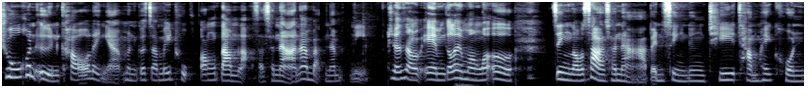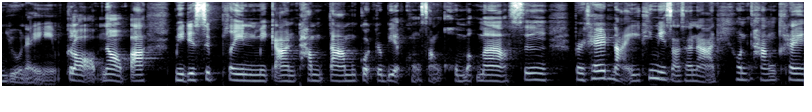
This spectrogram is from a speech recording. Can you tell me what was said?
ชู้คนอื่นเขาอะไรเงี้ยมันก็จะไม่ถูกต้องตามหลักศาสนานะแบบนั้นแบบนี้ฉะนั้นสำหรับเอมก็เลยมองว่าเออ จริงแล้วศาสนาเป็นสิ่งหนึ่งที่ทำให้คนอยู่ในกรอบเนาะปะมีดิสซิ p ลินมีการทำตามกฎระเบียบของสังคมมากๆ ซึ่งประเทศไหนที่มีศาสนาที่ค่อนข้างเคร่ง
